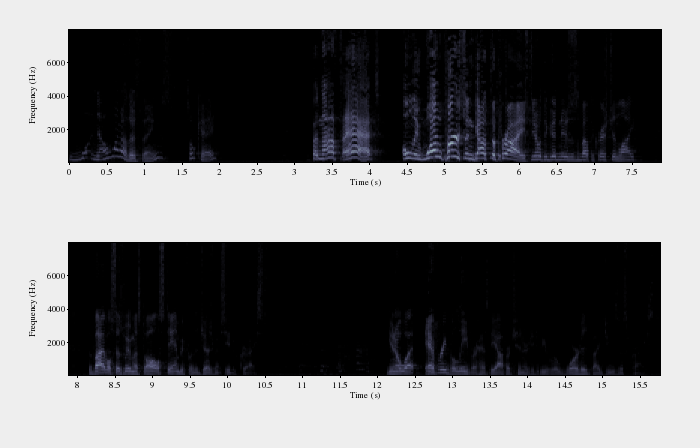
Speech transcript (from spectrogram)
won. Now, I won other things. It's okay. But not that. Only one person got the prize. Do you know what the good news is about the Christian life? The Bible says we must all stand before the judgment seat of Christ. You know what? Every believer has the opportunity to be rewarded by Jesus Christ.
